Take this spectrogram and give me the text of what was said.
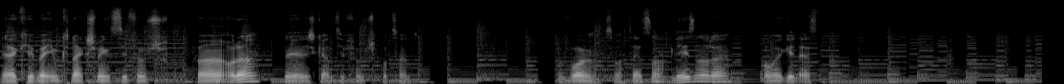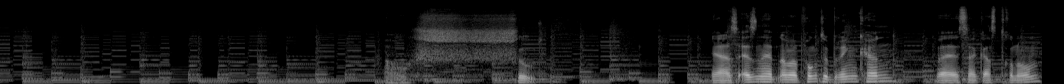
Ja, okay, bei ihm knackt schwingst die 5, oder? Ne, nicht ganz die 50%. Obwohl, was macht er jetzt noch? Lesen oder? Oh, er geht essen. Oh, shoot. Ja, das Essen hätte nochmal Punkte bringen können, weil er ist ja Gastronom.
